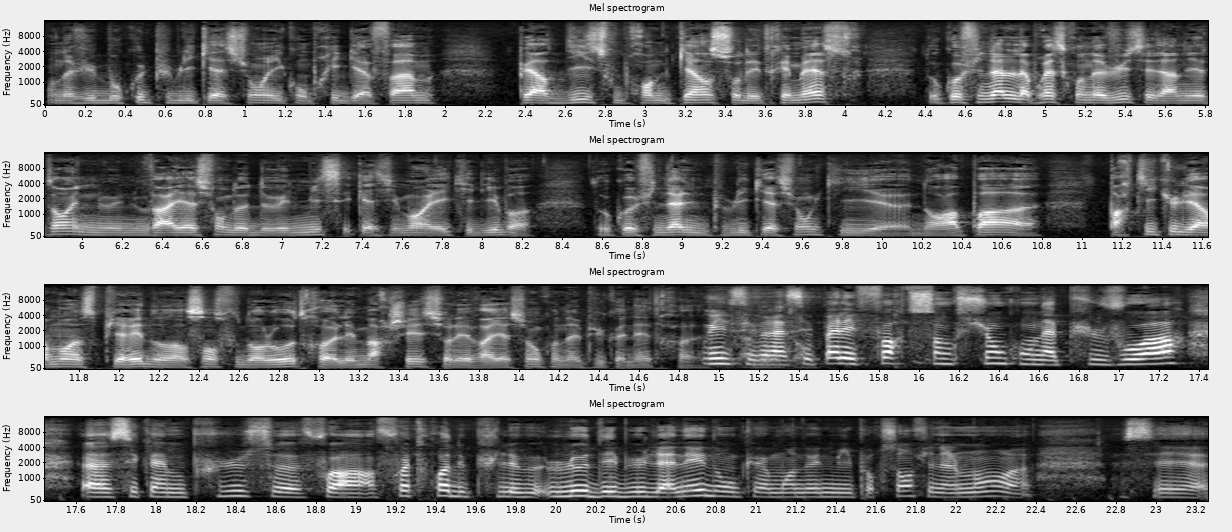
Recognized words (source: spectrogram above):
On a vu beaucoup de publications, y compris GAFAM, perdre 10 ou prendre 15 sur des trimestres. Donc au final, d'après ce qu'on a vu ces derniers temps, une, variation de 2,5, c'est quasiment à l'équilibre. Donc au final, une publication qui euh, n'aura pas euh, particulièrement inspiré dans un sens ou dans l'autre les marchés sur les variations qu'on a pu connaître. Euh, oui, c'est vrai, c'est pas les fortes sanctions qu'on a pu voir, c'est quand même plus fois, fois 3 depuis le, début de l'année, donc moins de 2,5% finalement. C'est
